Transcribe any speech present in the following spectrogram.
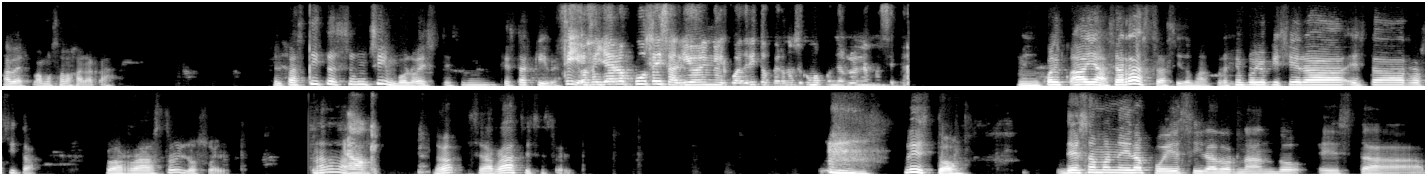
A ver, vamos a bajar acá. El pastito es un símbolo este, que está aquí. Sí, o sea, ya lo puse y salió en el cuadrito, pero no sé cómo ponerlo en la maceta. ¿En cuál? Ah, ya, se arrastra así nomás. Por ejemplo, yo quisiera esta rosita. Lo arrastro y lo suelto. Nada más. Ah, ok. Se arrastra y se suelta. Listo. De esa manera puedes ir adornando esta,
